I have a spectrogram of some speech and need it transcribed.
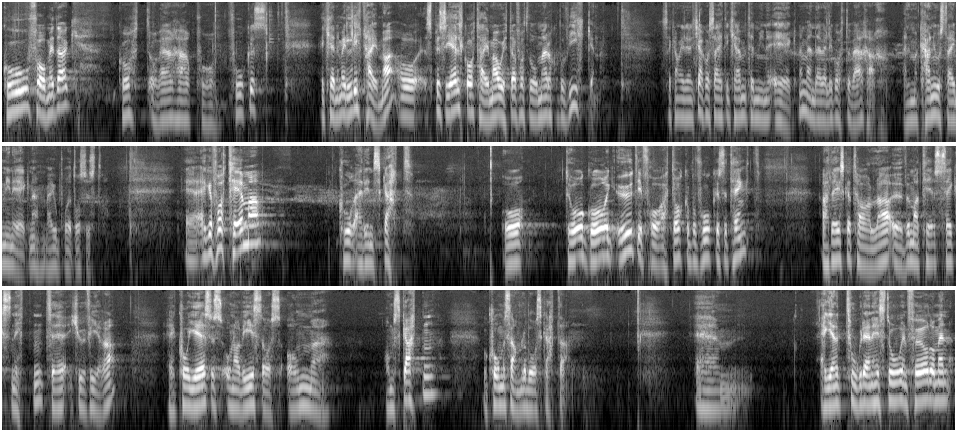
God formiddag. Godt å være her på Fokus. Jeg kjenner meg litt hjemme, og spesielt godt hjemme etter å ha fått være med dere på Viken. Så jeg kan vel ikke si at jeg kommer til mine egne, men det er veldig godt å være her. Eller vi kan jo si mine egne. Vi er jo brødre og søstre. Eh, jeg har fått tema 'Hvor er din skatt?' Og da går jeg ut ifra at dere på Fokus har tenkt at jeg skal tale over Matteus 6, 19-24, eh, hvor Jesus underviser oss om, eh, om, skatten, og hvor vi samler våre skatter. Jeg tok denne historien før, men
